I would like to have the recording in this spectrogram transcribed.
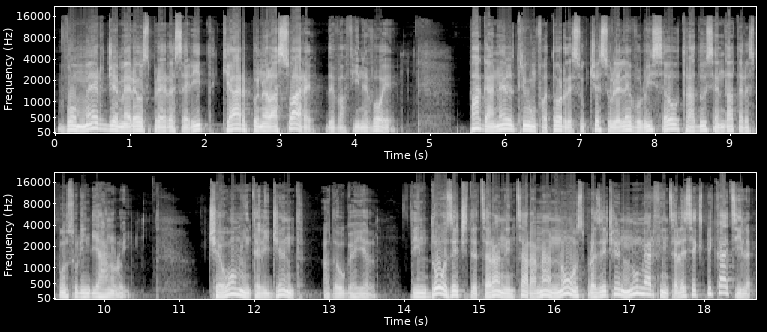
Vom merge mereu spre răsărit, chiar până la soare, de va fi nevoie. Paganel, triumfător de succesul elevului său, traduse îndată răspunsul indianului. Ce om inteligent, adăugă el. Din 20 de țărani din țara mea, 19 nu mi-ar fi înțeles explicațiile.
